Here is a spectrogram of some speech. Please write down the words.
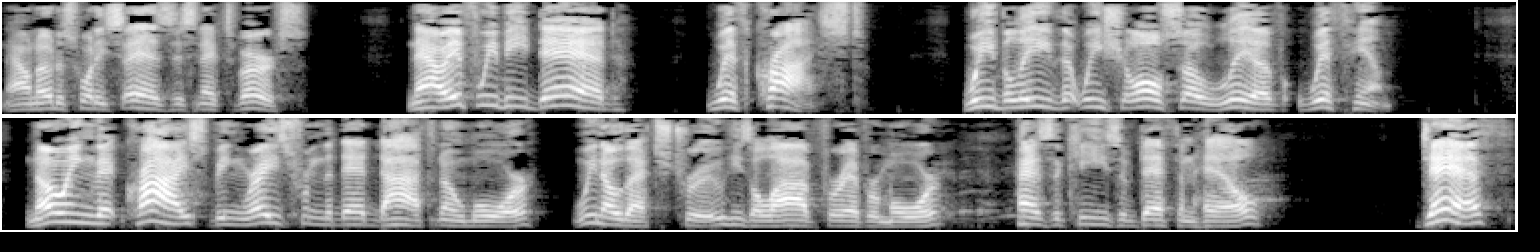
Now notice what he says this next verse. Now if we be dead with Christ, we believe that we shall also live with him. Knowing that Christ, being raised from the dead, dieth no more. We know that's true. He's alive forevermore. Has the keys of death and hell. Death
